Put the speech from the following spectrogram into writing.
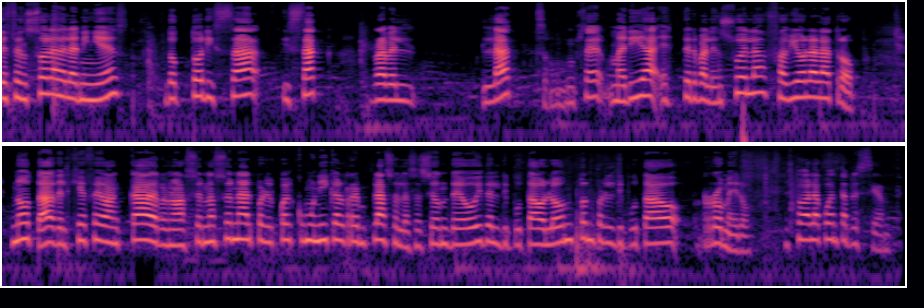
Defensora de la Niñez, doctor Isaac, Rabelat, María Esther Valenzuela, Fabiola Latrop. Nota del jefe de bancada de Renovación Nacional por el cual comunica el reemplazo en la sesión de hoy del diputado Lonton por el diputado Romero. Es toda la cuenta, presidente.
